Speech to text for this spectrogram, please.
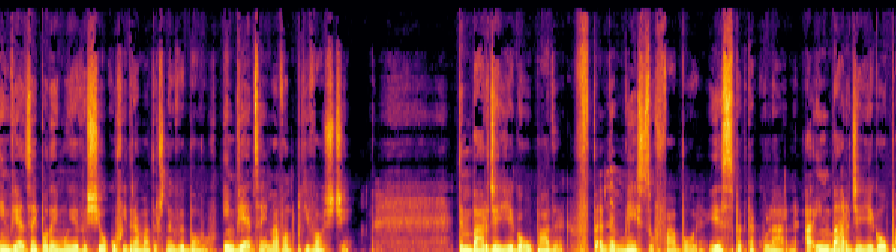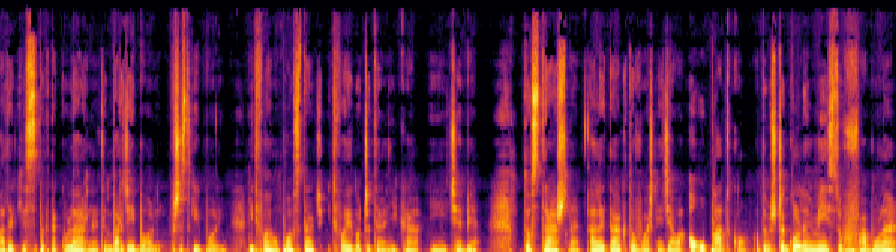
im więcej podejmuje wysiłków i dramatycznych wyborów, im więcej ma wątpliwości, tym bardziej jego upadek w pewnym miejscu fabuły jest spektakularny. A im bardziej jego upadek jest spektakularny, tym bardziej boli. Wszystkich boli. I twoją postać, i twojego czytelnika, i ciebie. To straszne, ale tak to właśnie działa. O upadku, o tym szczególnym miejscu w fabule,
